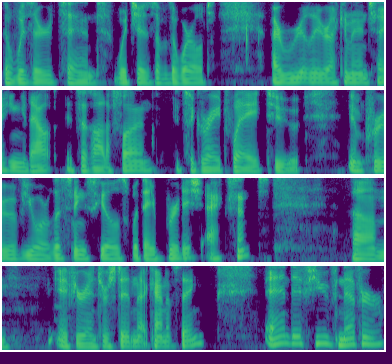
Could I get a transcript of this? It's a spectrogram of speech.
the wizards and witches of the world, I really recommend checking it out. It's a lot of fun. It's a great way to improve your listening skills with a British accent. Um, if you're interested in that kind of thing. And if you've never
